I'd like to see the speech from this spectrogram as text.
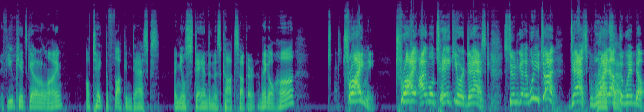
if you kids get on a line, I'll take the fucking desks and you'll stand in this cocksucker. And they go, huh? Try me. Try. I will take your desk. Student, what are you talking? Desk right That's out the window.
